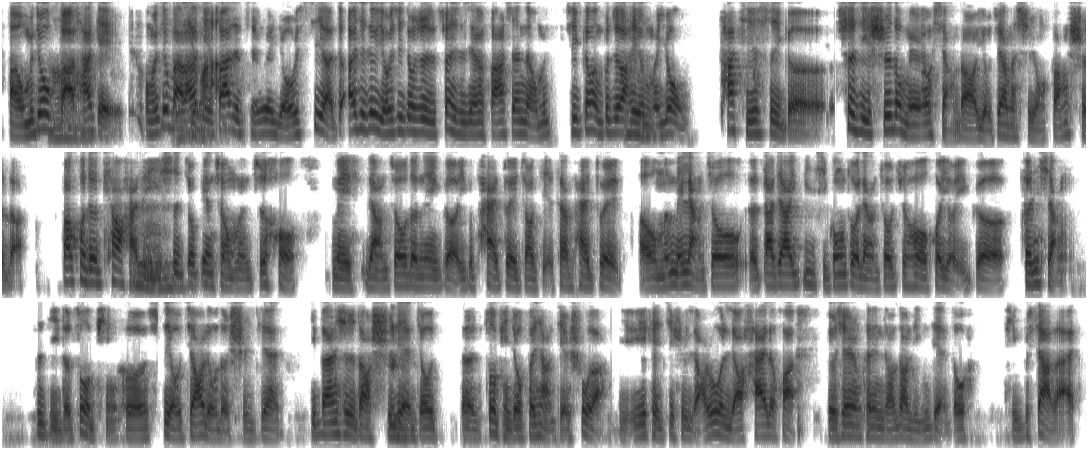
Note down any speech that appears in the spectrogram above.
啊，我们就把它给，我们就把它给发展成一个游戏了。就而且这个游戏就是瞬时间发生的，我们其实根本不知道它有没有用。它其实是一个设计师都没有想到有这样的使用方式的，包括这跳海的仪式就变成我们之后每两周的那个一个派对，叫解散派对。呃，我们每两周呃大家一起工作两周之后会有一个分享自己的作品和自由交流的时间，一般是到十点就呃作品就分享结束了，也也可以继续聊。如果聊嗨的话，有些人可能聊到零点都停不下来。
